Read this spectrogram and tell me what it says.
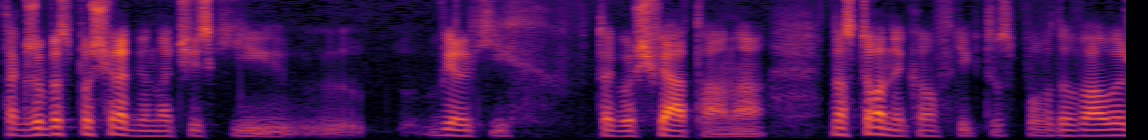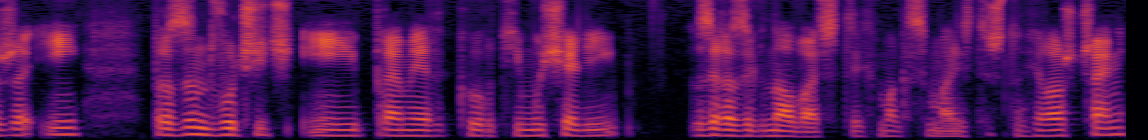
także bezpośrednio naciski wielkich tego świata na, na strony konfliktu spowodowały, że i prezydent Vucic i premier Kurti musieli zrezygnować z tych maksymalistycznych roszczeń,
